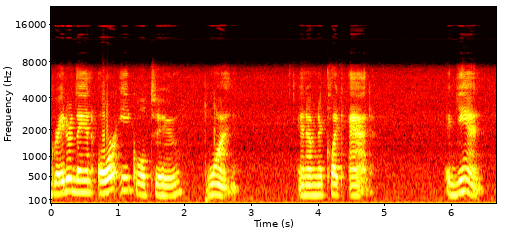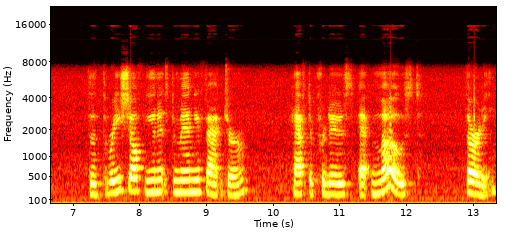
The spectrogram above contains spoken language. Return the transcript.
greater than or equal to 1 and I'm going to click add. Again the three shelf units to manufacture have to produce at most 30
